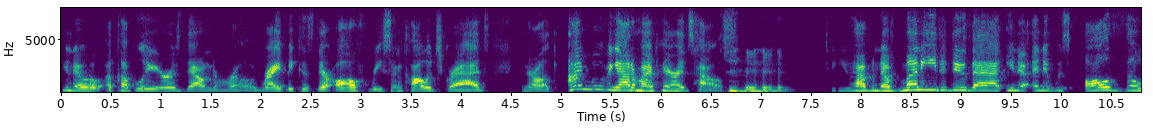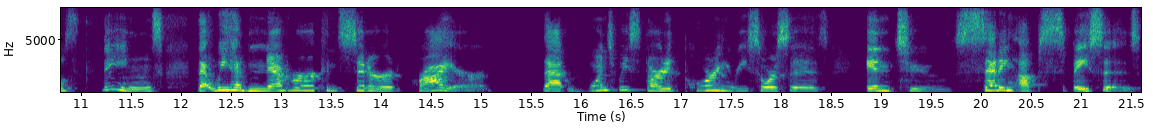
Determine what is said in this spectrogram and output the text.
you know a couple of years down the road right? Because they're all recent college grads and they're like i'm moving out of my parents house. Do you have enough money to do that? You know and it was all those things that we had never considered prior that once we started pouring resources into setting up spaces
